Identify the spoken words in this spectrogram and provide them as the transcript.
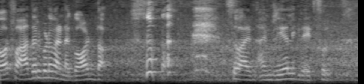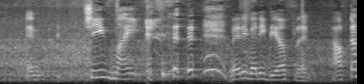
godfather കൂടെ വേണ്ട god the so I I am really grateful she is my very very dear friend after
